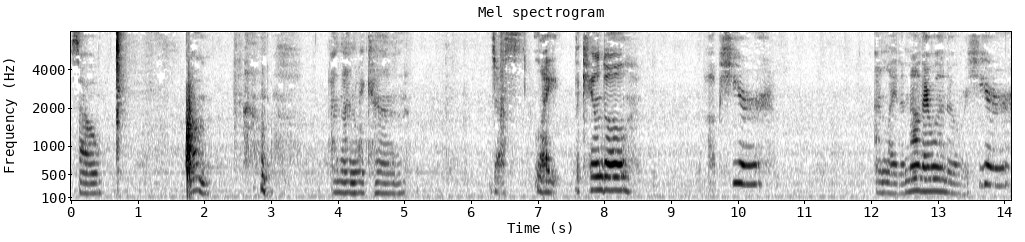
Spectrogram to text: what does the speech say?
So boom. Um, and then we can just light the candle up here and light another one over here.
